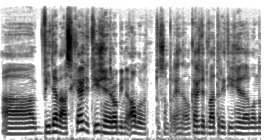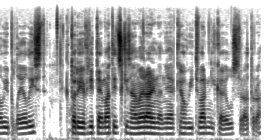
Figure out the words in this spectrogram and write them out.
a vydáva asi každý týždeň robí, no, alebo to som prehnal, každé 2-3 týždne dáva nový playlist, ktorý je vždy tematicky zameraný na nejakého výtvarníka, ilustrátora.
